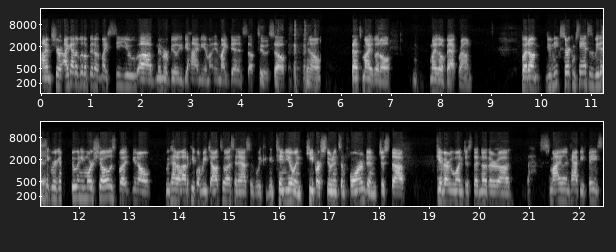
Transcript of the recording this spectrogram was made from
I'm sure I got a little bit of my CU uh, memorabilia behind me in my, in my den and stuff too. So, you know, that's my little my little background. But um, unique circumstances. We didn't yeah. think we were going to do any more shows, but you know, we've had a lot of people reach out to us and ask if we can continue and keep our students informed and just uh, give everyone just another uh, smiling, happy face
